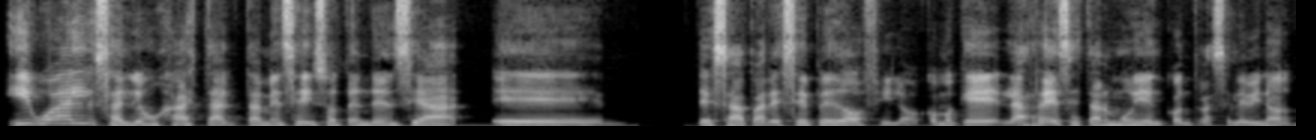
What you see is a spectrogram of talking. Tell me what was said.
igual salió un hashtag, también se hizo tendencia, eh, desaparece pedófilo. Como que las redes están muy en contra, se le vino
